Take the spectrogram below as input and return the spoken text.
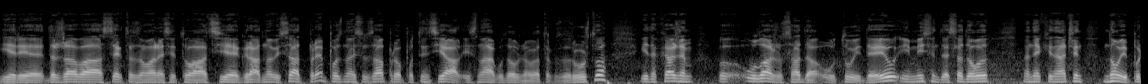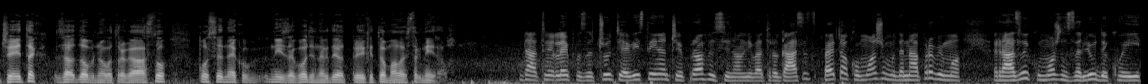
jer je država, sektor za vanredne situacije, grad Novi Sad prepoznaju su zapravo potencijal i snagu dobrovoljnog vatrogasnog društva i da kažem ulažu sada u tu ideju i mislim da je sad ovo na neki način novi početak za dobrovoljno vatrogastvo posle nekog niza godina gde je otprilike to malo stagniralo. Da, to je lepo za čuti, a vi ste inače profesionalni vatrogasac, pa eto ako možemo da napravimo razliku možda za ljude koji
